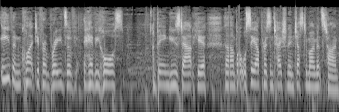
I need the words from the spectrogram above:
even quite different breeds of heavy horse being used out here, uh, but we'll see our presentation in just a moment's time.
